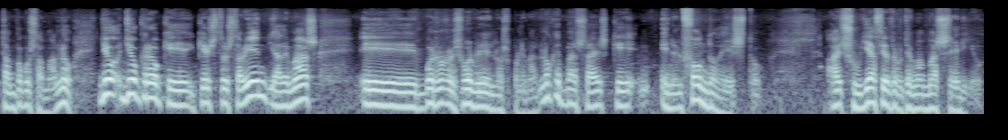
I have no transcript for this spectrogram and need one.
tampoco está mal, no. Yo, yo creo que, que esto está bien y además, eh, bueno, resuelve los problemas. Lo que pasa es que en el fondo de esto subyace otro tema más serio,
